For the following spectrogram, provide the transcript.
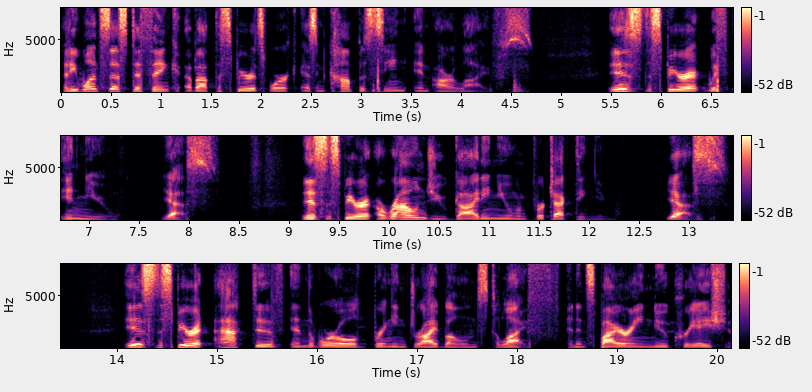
That he wants us to think about the Spirit's work as encompassing in our lives. Is the Spirit within you? Yes. Is the Spirit around you, guiding you and protecting you? Yes. Is the Spirit active in the world, bringing dry bones to life and inspiring new creation?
